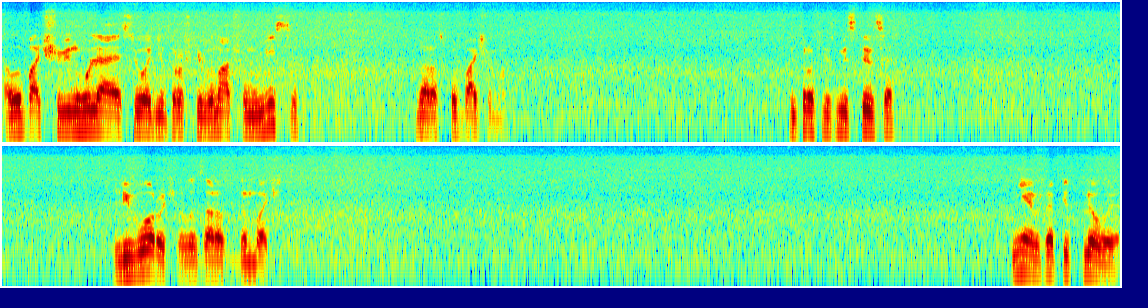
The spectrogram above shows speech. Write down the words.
Але бачу, що він гуляє сьогодні трошки в інакшому місці. Зараз побачимо. Він трохи змістився ліворуч, але зараз будемо бачити. Ні, вже підкльовує.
